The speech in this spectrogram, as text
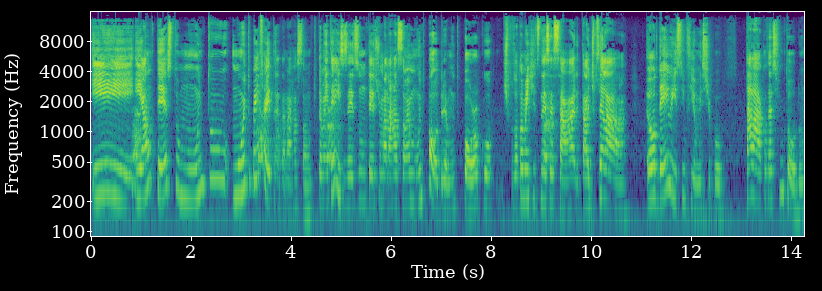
E, e é um texto muito muito bem feito, né, da narração, que também tem isso. Às vezes um texto de uma narração é muito podre, é muito porco, tipo, totalmente desnecessário e tal. Tipo, sei lá, eu odeio isso em filmes, tipo, tá lá, acontece o filme todo.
